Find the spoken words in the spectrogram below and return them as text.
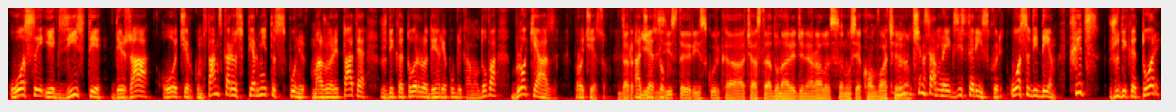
o să existe deja o circunstanță care o să permită să spune majoritatea judecătorilor din Republica Moldova blochează procesul. Dar acest există lucru. riscuri ca această adunare generală să nu se convoace? Nu, ce înseamnă există riscuri? O să vedem câți judecători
